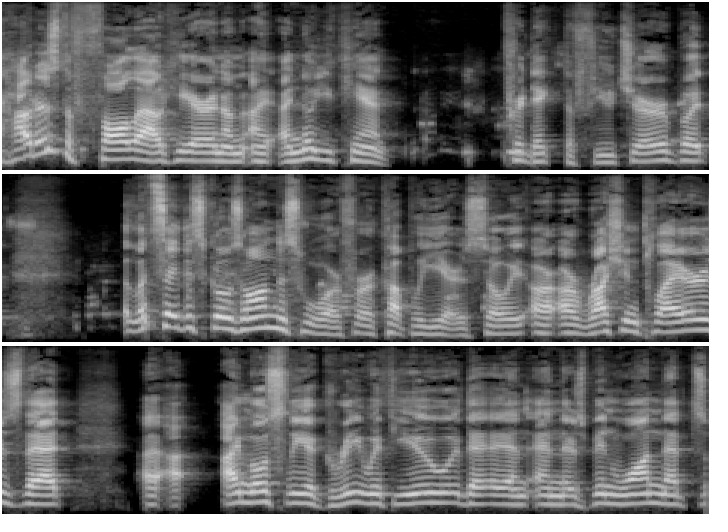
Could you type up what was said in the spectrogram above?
how does the fallout here? And I'm, I, I know you can't predict the future, but let's say this goes on this war for a couple of years. So are, are Russian players that I, I mostly agree with you, that, and, and there's been one that's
